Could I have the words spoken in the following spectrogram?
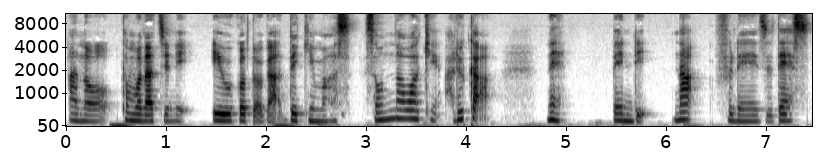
あの、友達に言うことができます。そんなわけあるかね。便利なフレーズです。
